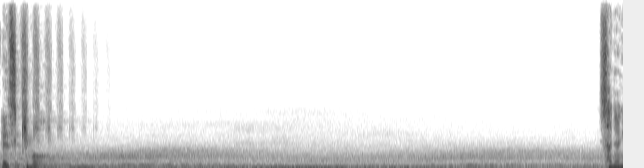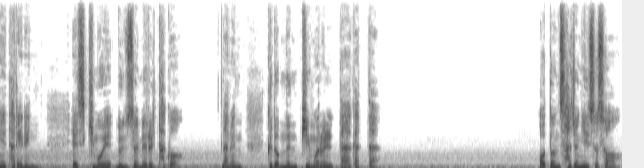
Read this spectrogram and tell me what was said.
에스키모 사냥의 달인인 에스키모의 눈썰매를 타고 나는 끝없는 빙원을 나아갔다. 어떤 사정이 있어서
